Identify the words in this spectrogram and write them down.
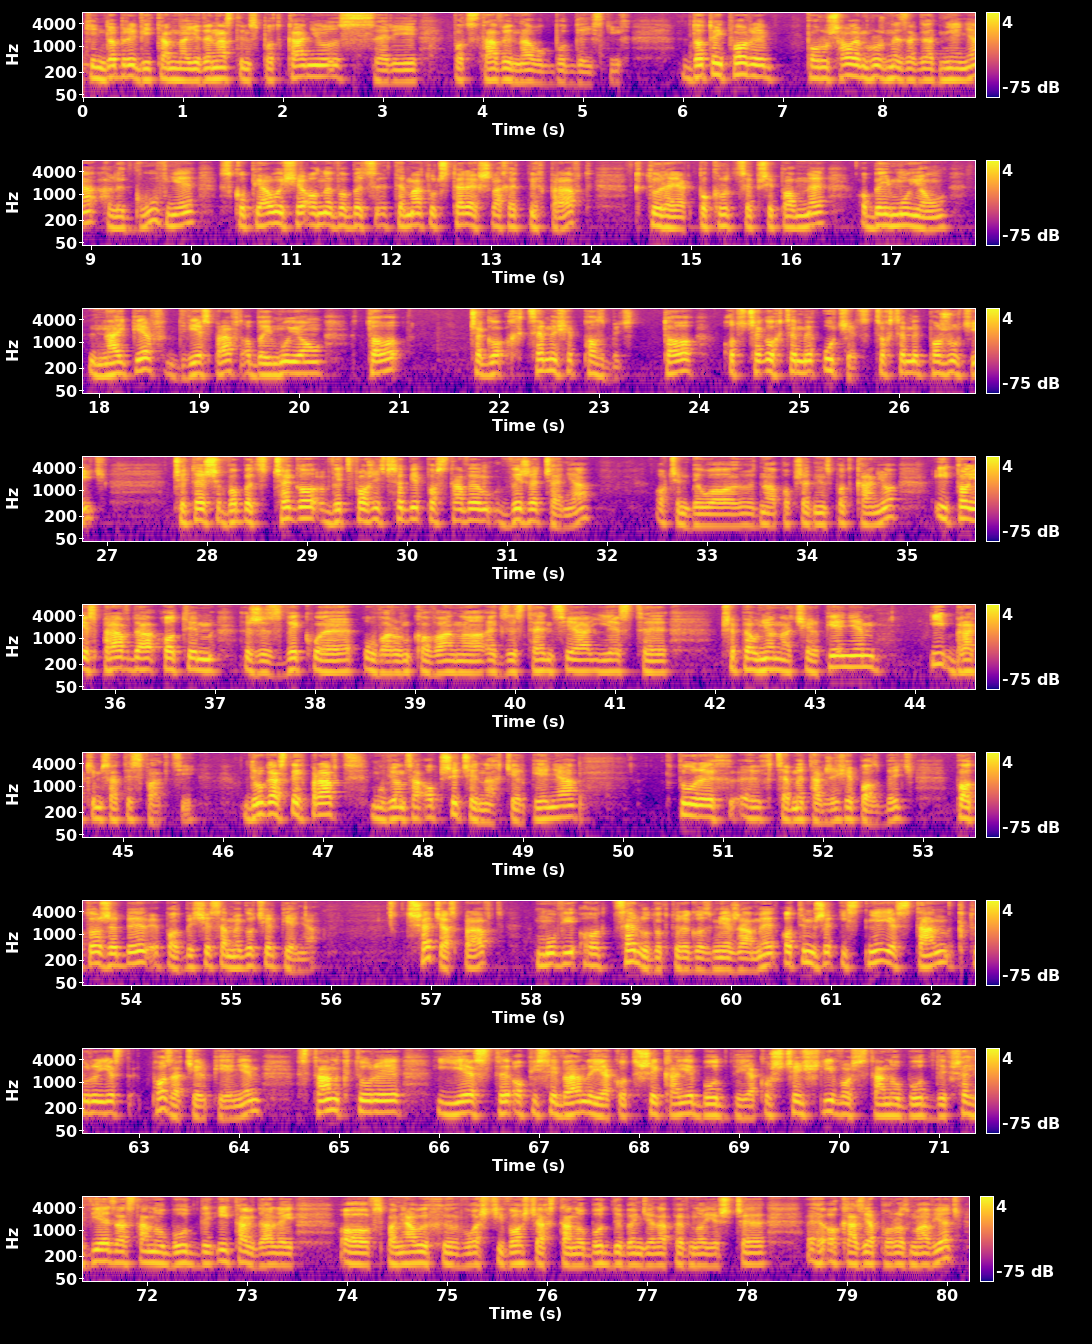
Dzień dobry, witam na jedenastym spotkaniu z serii Podstawy nauk buddyjskich. Do tej pory poruszałem różne zagadnienia, ale głównie skupiały się one wobec tematu czterech szlachetnych prawd, które, jak pokrótce przypomnę, obejmują najpierw dwie z obejmują to, czego chcemy się pozbyć, to, od czego chcemy uciec, co chcemy porzucić, czy też wobec czego wytworzyć w sobie postawę wyrzeczenia, o czym było na poprzednim spotkaniu. I to jest prawda o tym, że zwykłe, uwarunkowana egzystencja jest e, przepełniona cierpieniem i brakiem satysfakcji. Druga z tych prawd, mówiąca o przyczynach cierpienia, których e, chcemy także się pozbyć, po to, żeby pozbyć się samego cierpienia. Trzecia z prawd mówi o celu, do którego zmierzamy, o tym, że istnieje stan, który jest poza cierpieniem, stan, który jest opisywany jako trzy kaje Buddy, jako szczęśliwość stanu Buddy, wszechwiedza stanu Buddy i tak dalej. O wspaniałych właściwościach stanu Buddy będzie na pewno jeszcze e, okazja porozmawiać.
